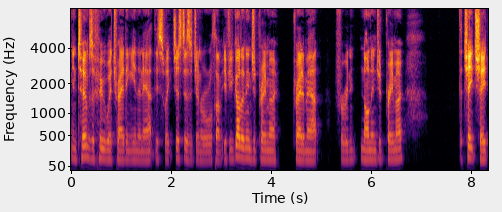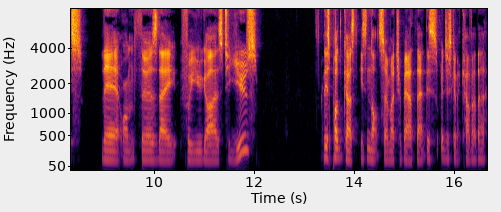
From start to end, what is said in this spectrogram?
In terms of who we're trading in and out this week, just as a general rule of thumb, if you've got an injured primo, trade him out for a non-injured primo. The cheat sheets there on Thursday for you guys to use. This podcast is not so much about that. This we're just going to cover the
